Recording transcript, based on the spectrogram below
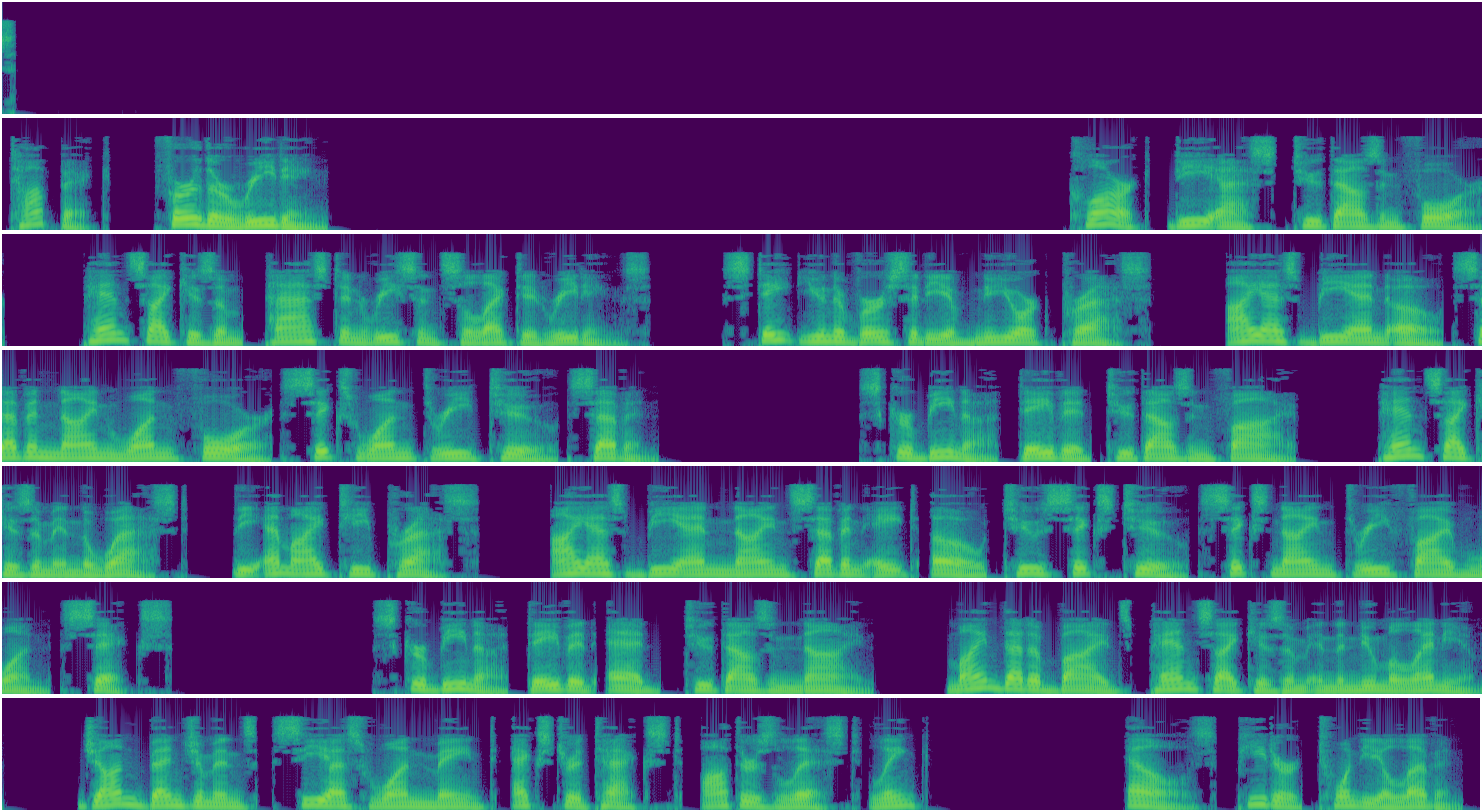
Topic Further reading Clarke, D. S. 2004. Panpsychism, Past and Recent Selected Readings. State University of New York Press. ISBN 0-7914-6132-7. Skrbina, David 2005. Panpsychism in the West. The MIT Press. ISBN 978-0-262-69351-6. Skrbina, David ed. 2009. Mind That Abides, Panpsychism in the New Millennium. John Benjamins, CS1 maint, extra text, authors list link. Ells, Peter 2011.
